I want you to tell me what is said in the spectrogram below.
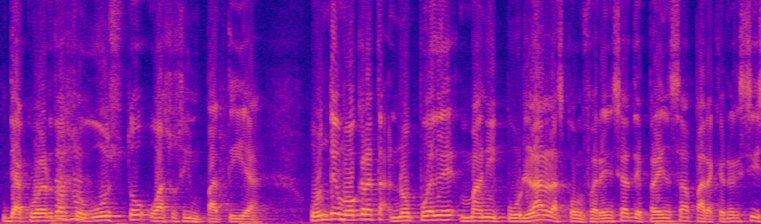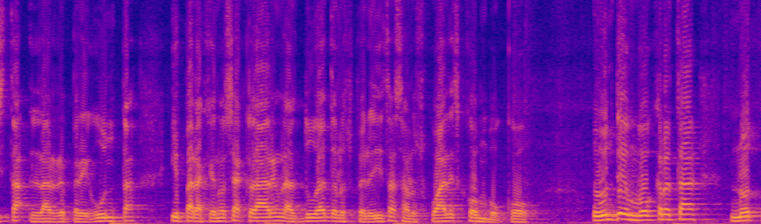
de acuerdo a su gusto o a su simpatía. Un demócrata no puede manipular las conferencias de prensa para que no exista la repregunta y para que no se aclaren las dudas de los periodistas a los cuales convocó. Un demócrata no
